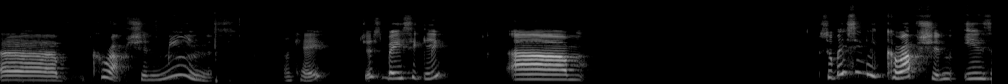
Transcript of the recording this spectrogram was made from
uh, corruption means. Okay just basically um, so basically, corruption is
